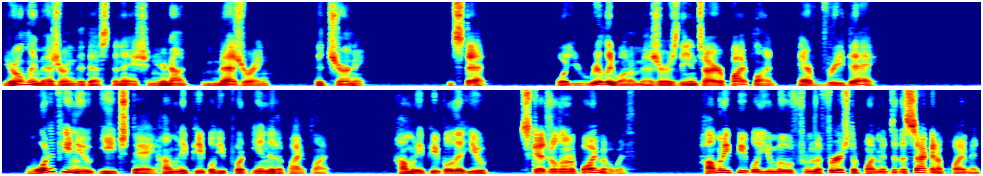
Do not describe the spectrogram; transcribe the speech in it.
you're only measuring the destination. You're not measuring the journey. Instead, what you really want to measure is the entire pipeline every day. What if you knew each day how many people you put into the pipeline? How many people that you scheduled an appointment with? How many people you moved from the first appointment to the second appointment?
